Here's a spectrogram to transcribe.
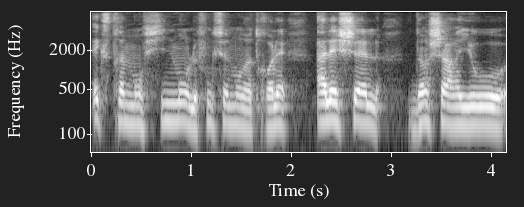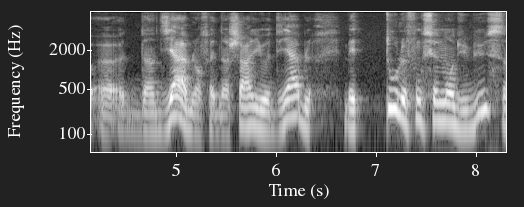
extrêmement finement le fonctionnement d'un trolley à l'échelle d'un chariot, euh, d'un diable en fait, d'un chariot diable, mais tout le fonctionnement du bus,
